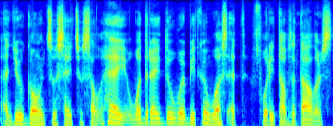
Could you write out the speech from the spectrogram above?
and you're going to say to yourself, "Hey, what did I do where Bitcoin was at forty thousand dollars?"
